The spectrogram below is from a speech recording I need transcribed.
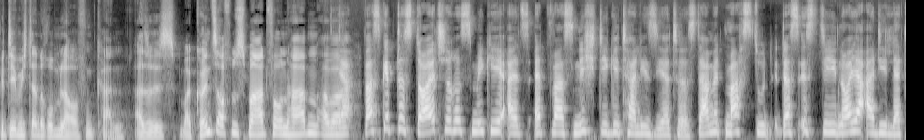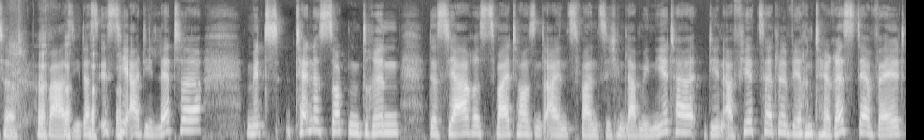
mit dem ich dann rumlaufen kann. Also ist, man könnte es auf dem Smartphone haben, aber. Ja. Was gibt es Deutscheres, Miki, als etwas nicht Digitalisiertes? Damit machst du, das ist die neue Adilette quasi. Das ist die Adilette mit Tennissocken drin des Jahres 2021. Ein laminierter DIN A4-Zettel, während der Rest der Welt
